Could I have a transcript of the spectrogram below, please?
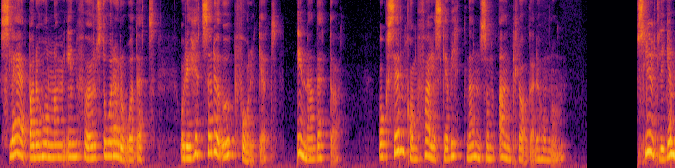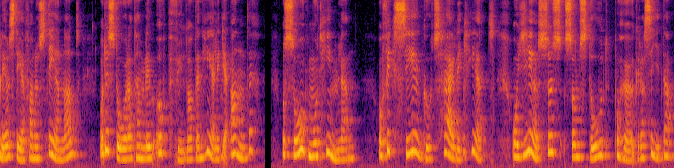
släpade honom inför Stora rådet och de hetsade upp folket innan detta. Och sen kom falska vittnen som anklagade honom. Slutligen blev Stefanus stenad och det står att han blev uppfylld av den helige Ande och såg mot himlen och fick se Guds härlighet och Jesus som stod på högra sida.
